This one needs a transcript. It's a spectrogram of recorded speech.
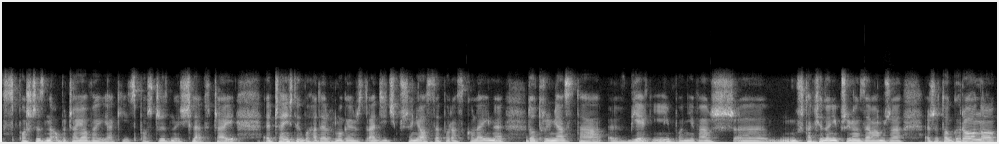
z płaszczyzny obyczajowej, jak i z płaszczyzny śledczej. Część tych bohaterów, mogę już zdradzić, przeniosę po raz kolejny do Trójmiasta w Bieli, ponieważ e, już tak się do nich przywiązałam, że, że to grono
